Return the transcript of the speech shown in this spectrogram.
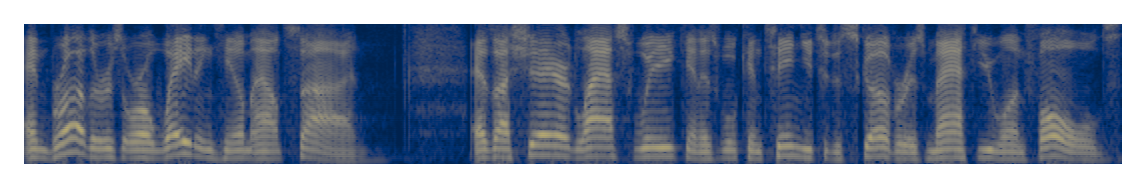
and brothers are awaiting him outside. As I shared last week, and as we'll continue to discover as Matthew unfolds,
